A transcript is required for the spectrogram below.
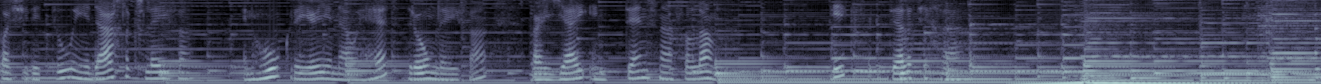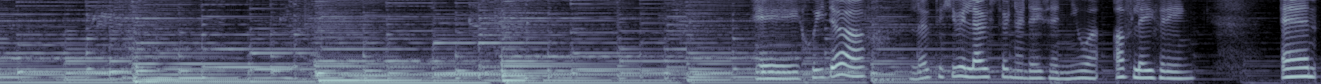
pas je dit toe in je dagelijks leven? En hoe creëer je nou het droomleven waar jij intens naar verlangt? Ik vertel het je graag. Hey, goeiedag. Leuk dat je weer luistert naar deze nieuwe aflevering. En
